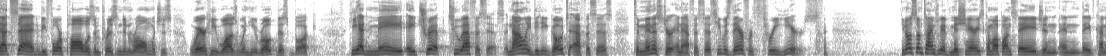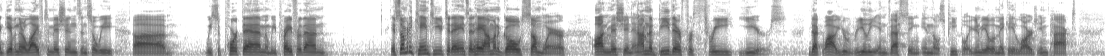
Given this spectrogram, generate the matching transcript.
That said, before Paul was imprisoned in Rome, which is where he was when he wrote this book, he had made a trip to Ephesus. And not only did he go to Ephesus to minister in Ephesus, he was there for three years. You know, sometimes we have missionaries come up on stage and, and they've kind of given their life to missions, and so we, uh, we support them and we pray for them. If somebody came to you today and said, Hey, I'm going to go somewhere on mission and I'm going to be there for three years, be like, Wow, you're really investing in those people. You're going to be able to make a large impact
